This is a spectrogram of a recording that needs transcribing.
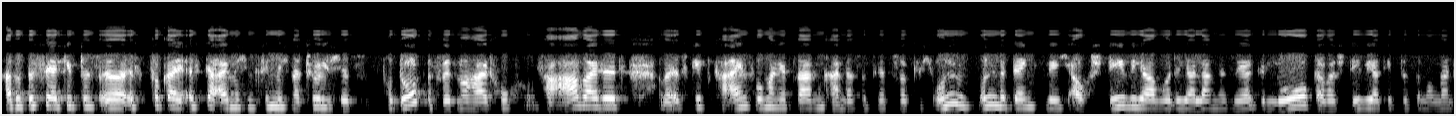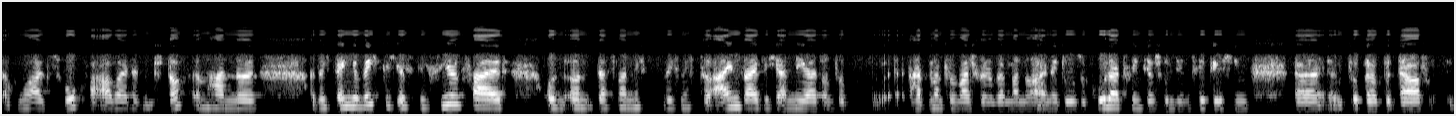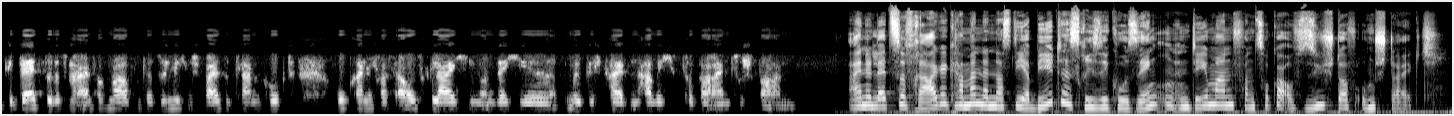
Also bisher gibt es, äh, ist Zucker ist ja eigentlich ein ziemlich natürliches Produkt. Es wird nur halt hoch verarbeitet, aber es gibt keins, wo man jetzt sagen kann, das ist jetzt wirklich un unbedenklich. Auch Stevia wurde ja lange sehr gelobt, aber Stevia gibt es im Moment auch nur als hochverarbeiteten Stoff im Handel. Also ich denke, wichtig ist die Vielfalt und, und dass man nicht, sich nicht zu einseitig ernährt und so hat man zum Beispiel, wenn man nur eine Dose Cola trinkt, ja schon den täglichen äh, Zuckerbedarf gedeckt, sodass man einfach mal auf den persönlichen Speiseplan guckt, wo kann ich was ausgleichen und welche Möglichkeiten habe ich, Zucker einzusparen. Eine letzte Frage, kann man denn das Diabetesrisiko senken, indem man von Zucker auf Süßstoff umsteigt?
